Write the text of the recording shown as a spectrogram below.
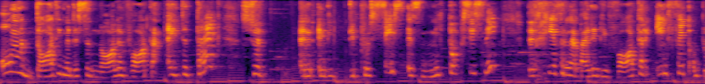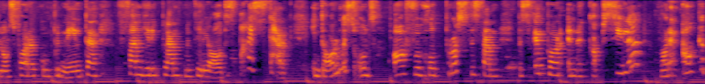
om daardie medisonale waarde uit te trek. So en en die die proses is nie toksies nie. Dit gee vir hulle beide die water en vetoplosbare komponente van hierdie plantmateriaal. Dit is baie sterk en daarom is ons afvogel prostastan beskikbaar in 'n kapsule waar elke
